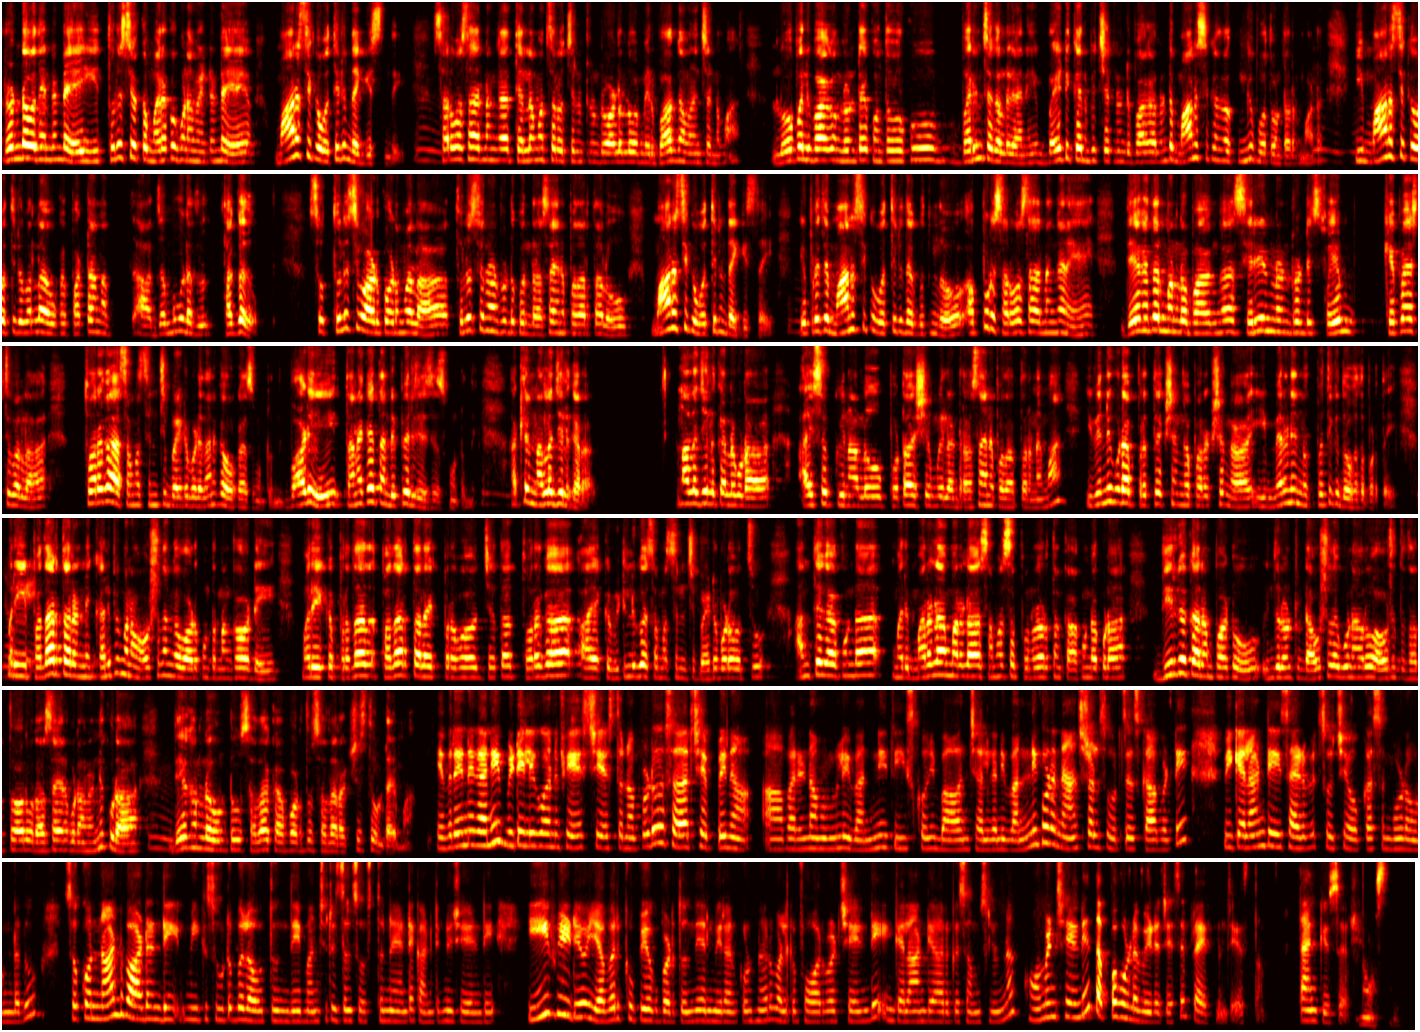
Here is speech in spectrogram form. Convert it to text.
రెండవది ఏంటంటే ఈ తులసి యొక్క మరొక గుణం ఏంటంటే మానసిక ఒత్తిడిని తగ్గిస్తుంది. సర్వసాధారణంగా తెల్ల మచ్చలు వచ్చినటువంటి వాళ్ళలో మీరు బాగా గమనించండి అమ్మా. లోపలి భాగంలో ఉంటే కొంతవరకు భరించగలరు కానీ బయటికి కనిపించేటువంటి భాగాలు ఉంటే మానసికంగా కుంగిపోతుంటారు అనమాట ఈ మానసిక ఒత్తిడి వల్ల ఒక పట్టాన ఆ జబ్బు కూడా తగ్గదు. సో తులసి వాడుకోవడం వల్ల తులసి ఉన్నటువంటి కొన్ని రసాయన పదార్థాలు మానసిక ఒత్తిడిని తగ్గిస్తాయి. ఎప్పుడైతే మానసిక ఒత్తిడి తగ్గుతుందో అప్పుడు సర్వసాధారణంగానే దేహధర్మంలో భాగంగా శరీరంలో ఉన్నటువంటి స్వయం కెపాసిటీ వల్ల త్వరగా ఆ సమస్య నుంచి బయటపడేదానికి అవకాశం ఉంటుంది. బాడీ తనకే తను రిపేర్ చేసేసుకుంటుంది. అట్లే నల్ల జీలకర్ర. నల్ల జీలకర్రలో కూడా ఐసోక్వినాలు పొటాషియం ఇలాంటి రసాయన పదార్థాలు ఉన్నాయమ్మా ఇవన్నీ కూడా ప్రత్యక్షంగా పరోక్షంగా ఈ మెరనిన్ ఉత్పత్తికి దోహదపడతాయి మరి ఈ. పదార్థాలన్నీ కలిపి మనం ఔషధంగా వాడుకుంటున్నాం కాబట్టి మరి యొక్క పదా పదార్థాల యొక్క ప్రభావం చేత త్వరగా ఆ యొక్క విటిలిగో సమస్య నుంచి బయటపడవచ్చు అంతేకాకుండా మరి మరలా మరలా సమస్య పునరావృతం కాకుండా కూడా దీర్ఘకాలం పాటు ఇందులో ఔషధ గుణాలు ఔషధ తత్వాలు రసాయన గుణాలన్నీ కూడా. దేహంలో ఉంటూ సదా కాపాడుతూ సదా రక్షిస్తూ ఉంటాయమ్మా ఎవరైనా కానీ విటిలిగోని ఫేస్ చేస్తున్నప్పుడు సార్ చెప్పిన ఆ పరిణామములు ఇవన్నీ తీసుకొని భావించాలి. కానీ ఇవన్నీ కూడా న్యాచురల్ సోర్సెస్ కాబట్టి మీకు ఎలాంటి సైడ్ ఎఫెక్ట్స్ వచ్చే అవకాశం కూడా ఉండదు. సో కొన్నాళ్ళు వాడండి. మీకు సూటబుల్ అవుతుంది. మంచి రిజల్ట్స్ వస్తున్నాయంటే కంటిన్యూ చేయండి. ఈ వీడియో ఎవరికి ఉపయోగపడుతుంది అని మీరు అనుకుంటున్నారు వాళ్ళకి ఫార్వర్డ్ చేయండి. ఇంకా ఎలాంటి ఆరోగ్య సమస్యలు ఉన్నా కామెంట్ చేయండి. తప్పకుండా వీడియో చేసే ప్రయత్నం చేస్తాం. థ్యాంక్ యూ సార్ నమస్తే.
